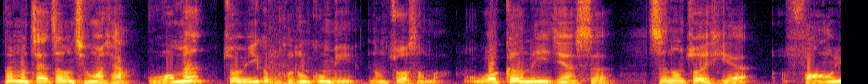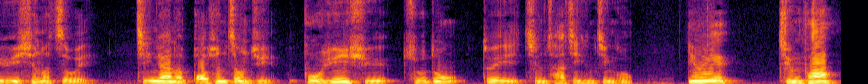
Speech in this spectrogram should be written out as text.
那么在这种情况下，我们作为一个普通公民能做什么？我个人的意见是，只能做一些防御性的自卫，尽量的保存证据，不允许主动对警察进行进攻。因为警方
